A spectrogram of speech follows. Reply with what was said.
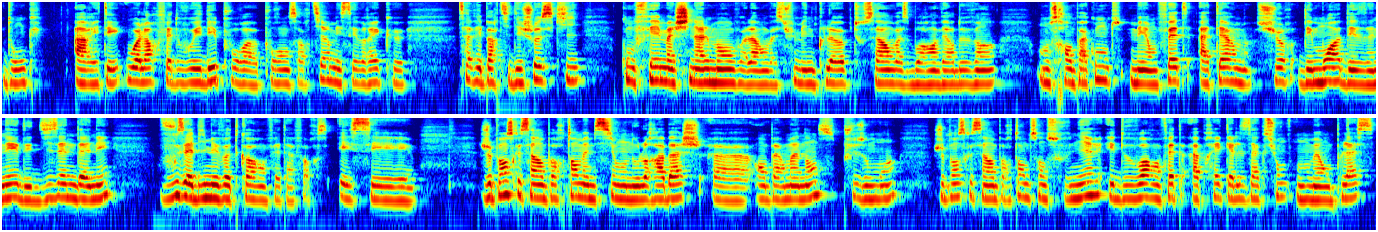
Donc arrêtez, ou alors faites-vous aider pour, euh, pour en sortir, mais c'est vrai que ça fait partie des choses qui qu'on fait machinalement, voilà, on va se fumer une clope, tout ça, on va se boire un verre de vin, on se rend pas compte, mais en fait à terme, sur des mois, des années, des dizaines d'années, vous abîmez votre corps en fait à force. Et c'est je pense que c'est important, même si on nous le rabâche euh, en permanence, plus ou moins, je pense que c'est important de s'en souvenir et de voir en fait après quelles actions on met en place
